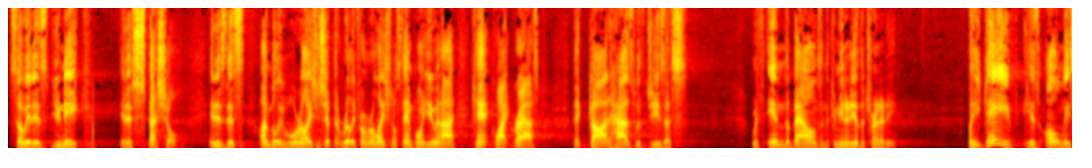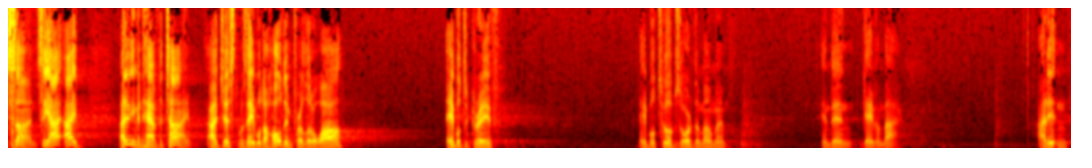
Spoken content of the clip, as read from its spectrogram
So it is unique. It is special. It is this unbelievable relationship that really from a relational standpoint you and I can't quite grasp that God has with Jesus within the bounds and the community of the Trinity. But he gave his only son. See, I, I, I didn't even have the time. I just was able to hold him for a little while, able to grieve, able to absorb the moment, and then gave him back. I didn't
